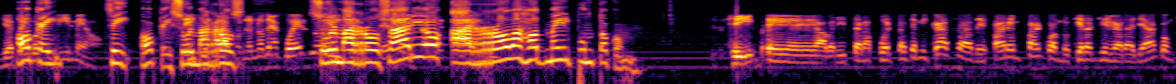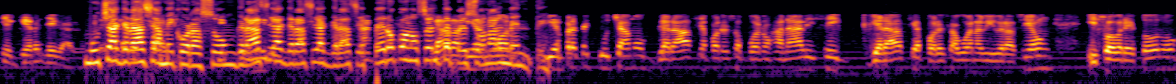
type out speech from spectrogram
Yo tengo ok. Email. Sí, ok. Zulma, Ros Zulma Rosario arroba hotmail.com. Sí, eh, abrirte las puertas de mi casa de par en par cuando quieras llegar allá con quien quieras llegar. Muchas gracias, mi corazón. Gracias, gracias, gracias. Espero conocerte personalmente. siempre te escuchamos. Gracias por esos buenos análisis. Gracias por esa buena vibración. Y sobre todo,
